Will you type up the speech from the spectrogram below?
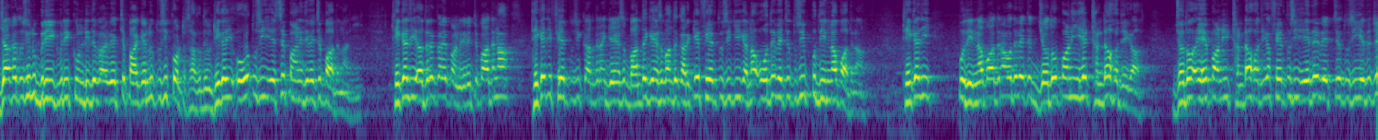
ਜਾਂ ਫਿਰ ਤੁਸੀਂ ਉਹਨੂੰ ਬਰੀਕ ਬਰੀਕ ਕੁੰਡੀ ਦੇ ਵ- ਵਿੱਚ ਪਾ ਕੇ ਉਹਨੂੰ ਤੁਸੀਂ ਕੁੱਟ ਸਕਦੇ ਹੋ, ਠੀਕ ਹੈ ਜੀ, ਉਹ ਤੁਸੀਂ ਇਸੇ ਪਾਣੀ ਦੇ ਵਿੱਚ ਪਾ ਦੇਣਾ ਜੀ, ਠੀਕ ਹੈ ਜੀ, ਅਦਰਕ ਵਾਲੇ ਪਾਣੀ ਦੇ ਵਿੱਚ ਪਾ ਦੇਣਾ, ਠੀਕ ਹੈ ਜੀ, ਫਿਰ ਤੁਸੀਂ ਕਰ ਦੇਣਾ ਗੈਸ ਬੰਦ ਗੈਸ ਬੰਦ ਕਰਕੇ ਫਿਰ ਤੁਸੀਂ ਕੀ ਕਰਨਾ, ਉਹਦੇ ਵਿੱਚ ਤੁਸੀਂ ਪੁਦੀਨਾ ਪਾ ਦੇਣਾ, ਠੀਕ ਹੈ ਜੀ, ਪੁਦੀਨਾ ਪਾ ਦੇਣਾ, ਉਹਦੇ ਵਿੱਚ ਜਦੋਂ ਪਾਣੀ ਇਹ ਠੰਡਾ ਹੋ ਜਾਏਗਾ, ਜਦੋਂ ਇਹ ਪਾਣੀ ਠੰਡਾ ਹੋ ਜਾਏਗਾ, ਫਿਰ ਤੁਸੀਂ ਇਹਦੇ ਵਿੱਚ, ਤੁਸੀਂ ਇਹਦੇ 'ਚ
